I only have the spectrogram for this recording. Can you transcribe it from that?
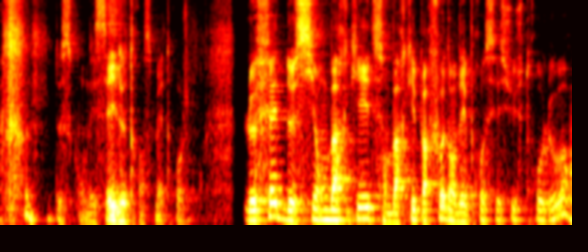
de ce qu'on essaye de transmettre aux gens. Le fait de s'y embarquer, de s'embarquer parfois dans des processus trop lourds,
